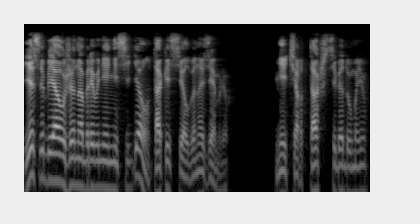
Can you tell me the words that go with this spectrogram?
Если бы я уже на бревне не сидел, так и сел бы на землю. Не чертаж себе, думаю.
